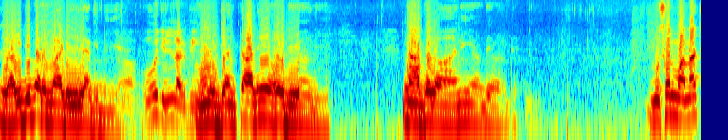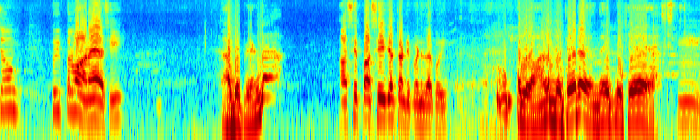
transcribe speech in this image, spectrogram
ਲੱਗਦੀ ਪਰ ਮਾੜੀ ਲੱਗਦੀ ਹੈ। ਉਹ ਜਿਹੀ ਨਹੀਂ ਲੱਗਦੀ। ਹੁਣ ਜਨਤਾ ਨਹੀਂ ਉਹੋ ਜਿਹੀ ਆਉਂਦੀ। ਨਾ ਭਲਵਾਨ ਹੀ ਆਉਂਦੇ ਉਹਦੇ ਮੁਸਲਮਾਨਾਂ ਚੋਂ ਕੋਈ ਪਹਿਲਵਾਨ ਆਇਆ ਸੀ? ਸਾਡੇ ਪਿੰਡ ਆਸੇ-ਪਾਸੇ ਜਾਂ ਤੁਹਾਡੇ ਪਿੰਡ ਦਾ ਕੋਈ? ਉਹ ਭਲਵਾਨ ਬਥੇਰੇ ਹੁੰਦੇ ਪਿੱਛੇ। ਹੂੰ।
